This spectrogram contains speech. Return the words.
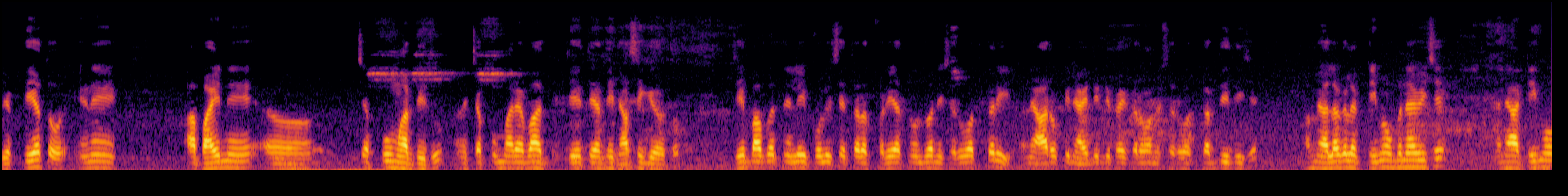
વ્યક્તિ હતો, એણે આ ભાઈને ચપ્પુ મારી દીધું અને ચપ્પુ માર્યા બાદ તે ત્યાંથી નાસી ગયો હતો. જે બાબતને લઈ પોલીસે તરત ફરિયાદ નોંધવાની શરૂઆત કરી અને આરોપીને આઈડેન્ટિફાઈ કરવાની શરૂઆત કરી દીધી છે. અમે અલગ અલગ ટીમો બનાવી છે. અને આ ટીમો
